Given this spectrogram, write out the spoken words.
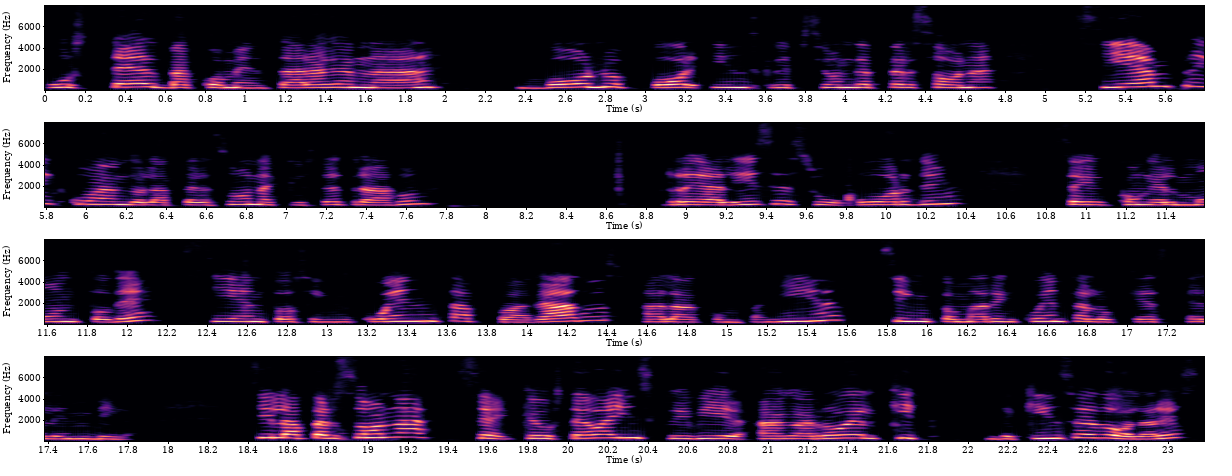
usted va a comenzar a ganar bono por inscripción de persona siempre y cuando la persona que usted trajo realice su orden con el monto de 150 pagados a la compañía sin tomar en cuenta lo que es el envío. Si la persona que usted va a inscribir agarró el kit de 15 dólares,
